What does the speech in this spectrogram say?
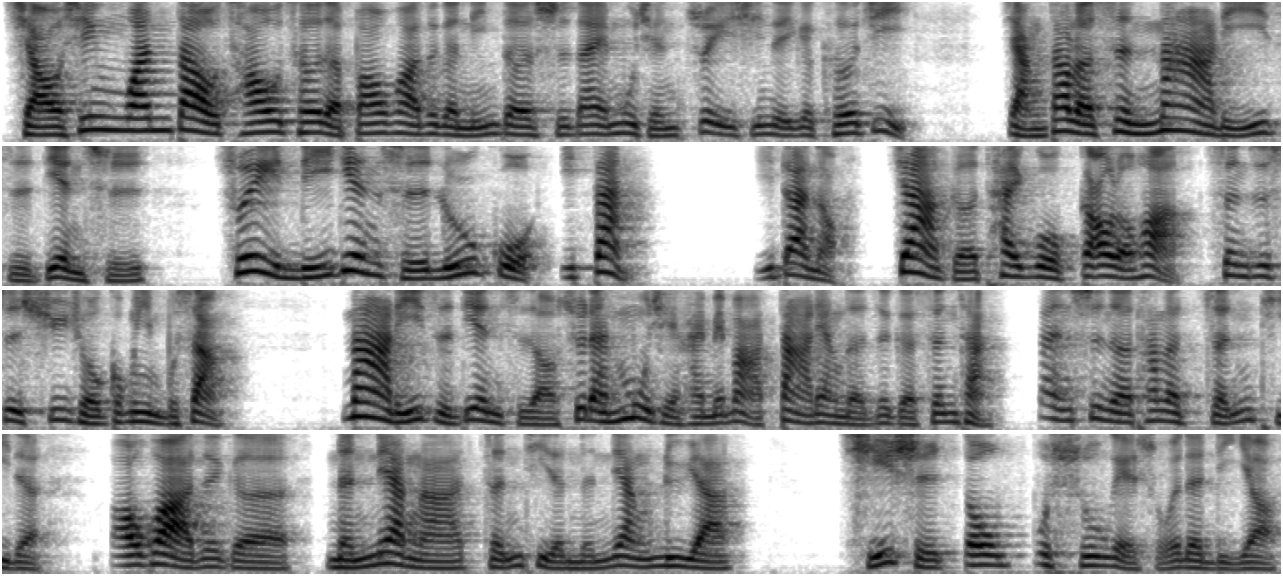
小心弯道超车的，包括这个宁德时代目前最新的一个科技，讲到的是钠离子电池，所以锂电池如果一旦一旦哦价格太过高的话，甚至是需求供应不上，钠离子电池哦虽然目前还没办法大量的这个生产，但是呢它的整体的。包括这个能量啊，整体的能量率啊，其实都不输给所谓的锂哦，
